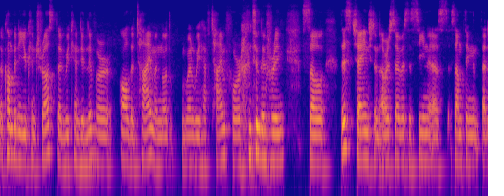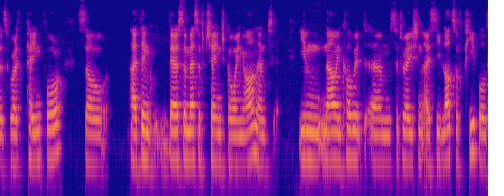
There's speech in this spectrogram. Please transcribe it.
a company you can trust that we can deliver all the time and not when we have time for delivering. So this changed, and our service is seen as something that is worth paying for. So I think there's a massive change going on, and even now in COVID um, situation, I see lots of people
